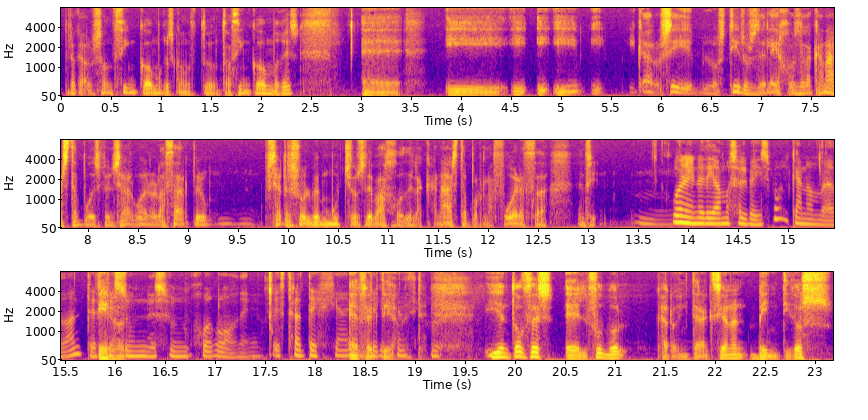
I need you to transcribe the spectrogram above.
pero claro, son cinco hombres contra cinco hombres, eh, y, y, y claro, sí, los tiros de lejos de la canasta puedes pensar, bueno, el azar, pero se resuelven muchos debajo de la canasta por la fuerza, en fin. Bueno, y no digamos el béisbol que ha nombrado antes, que es, un, es un juego de estrategia. Efectivamente. Y entonces el fútbol, claro, interaccionan 22,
